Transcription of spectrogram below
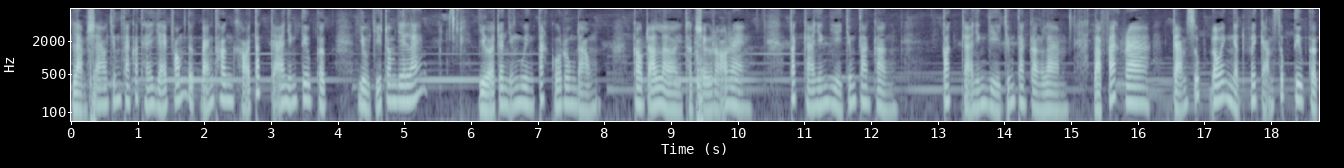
Làm sao chúng ta có thể giải phóng được bản thân khỏi tất cả những tiêu cực, dù chỉ trong giây lát? Dựa trên những nguyên tắc của rung động. Câu trả lời thật sự rõ ràng. Tất cả những gì chúng ta cần, tất cả những gì chúng ta cần làm là phát ra cảm xúc đối nghịch với cảm xúc tiêu cực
